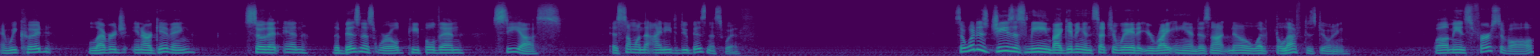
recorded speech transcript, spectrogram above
and we could leverage in our giving so that in the business world, people then see us as someone that I need to do business with. So, what does Jesus mean by giving in such a way that your right hand does not know what the left is doing? Well, it means, first of all,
